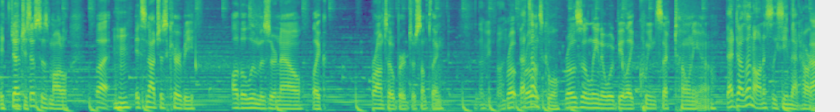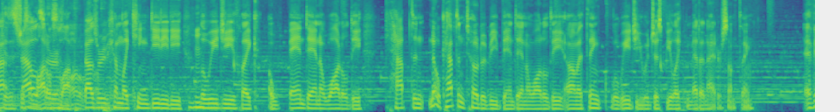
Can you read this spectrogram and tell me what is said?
It- you Just, just, just his model, but Mhm. it's not just Kirby. All the Lumas are now like Bronto Burts or something. That'd be fun. Ro- That Ro- sounds cool. Rosalina would be like Queen Sectonia. that doesn't honestly seem that hard because it's just a model swap. model. Bowser would become like King Dedede, Mm-hmm. Luigi like a bandana Waddle Dee, Captain no Captain Toad would be bandana Waddle Dee. Um, I think Luigi would just be like Meta Knight or something. If,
